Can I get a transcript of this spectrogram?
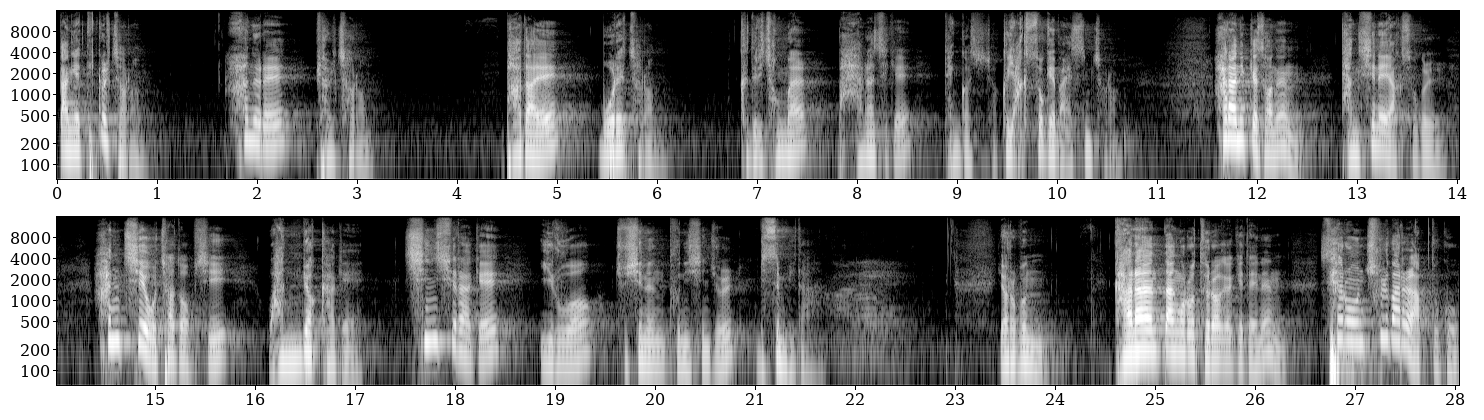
땅의 티끌처럼 하늘의 별처럼 바다의 모래처럼 그들이 정말 많아지게 된 것이죠. 그 약속의 말씀처럼. 하나님께서는 당신의 약속을 한치의 오차도 없이 완벽하게, 신실하게 이루어 주시는 분이신 줄 믿습니다. 여러분, 가나안 땅으로 들어가게 되는 새로운 출발을 앞두고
